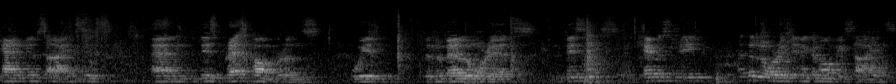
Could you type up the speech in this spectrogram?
Sciences and this press conference with the Nobel laureates in physics, and chemistry, and the laureate in economic sciences.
